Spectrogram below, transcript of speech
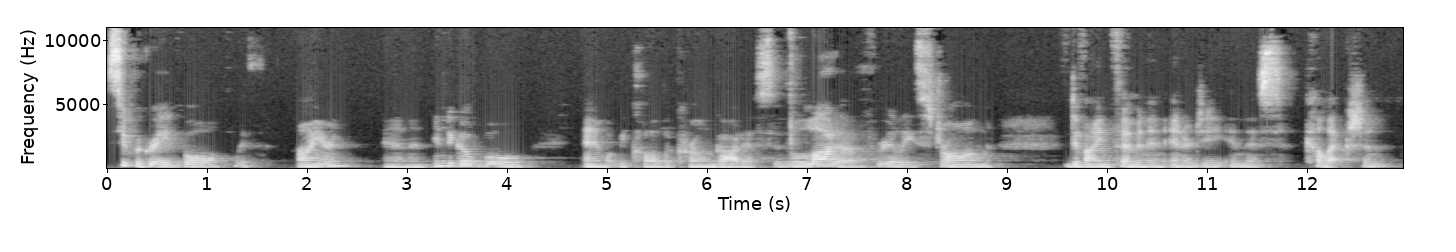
super grade bowl with iron and an indigo bowl and what we call the crone goddess. There's a lot of really strong divine feminine energy in this collection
